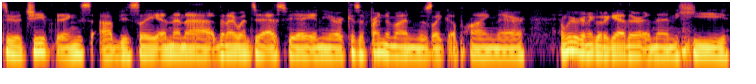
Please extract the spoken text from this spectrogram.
to achieve things, obviously. And then uh, then I went to SVA in New York because a friend of mine was like applying there, and we were gonna go together, and then he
